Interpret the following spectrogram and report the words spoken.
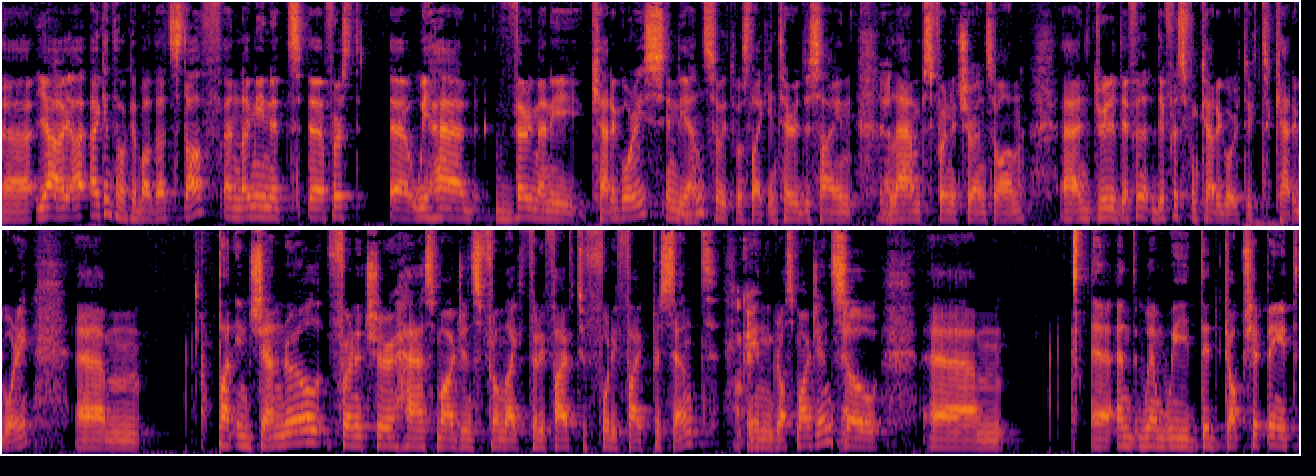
Uh, yeah, I, I can talk about that stuff. And I mean, it uh, first. Uh, we had very many categories in the end, so it was like interior design, Yeah. lamps, furniture, and so on. Uh, and it really differ, differs from category to, to category. Um, but in general, furniture has margins from like 35 to 45 percent Okay. in gross margin. So, um, uh, and when we did drop shipping, it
